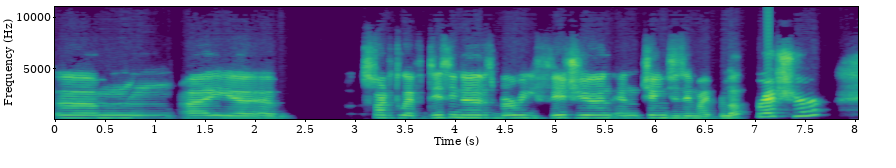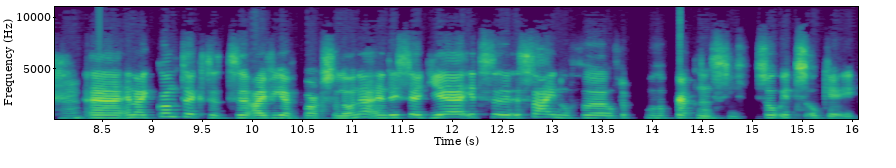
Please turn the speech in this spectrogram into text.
um, I uh, started to have dizziness, blurry vision, and changes in my blood pressure. Mhm. Uh, and I contacted uh, IVF Barcelona, and they said, yeah, it's a, a sign of, uh, of, the, of a pregnancy, so it's okay.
